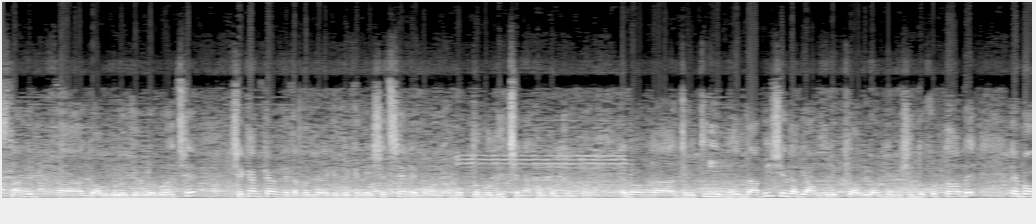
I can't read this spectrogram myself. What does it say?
ইসলামিক দলগুলো যেগুলো রয়েছে, সেখানকার নেতাকর্মীরা কিন্তু এখানে এসেছেন এবং বক্তব্য দিচ্ছেন এখন পর্যন্ত। এবং যেটি মূল দাবি সেই দাবি আওয়ামী লীগকে অবিলম্বে নিষিদ্ধ করতে হবে এবং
